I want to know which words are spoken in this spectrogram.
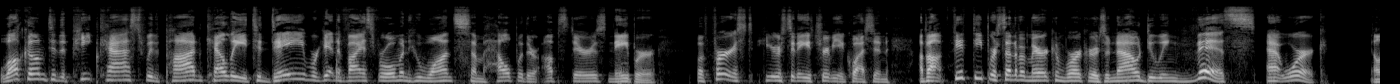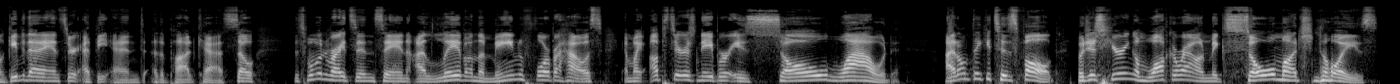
Welcome to the Pete Cast with Pod Kelly. Today we're getting advice for a woman who wants some help with her upstairs neighbor. But first, here's today's trivia question. About 50% of American workers are now doing this at work. I'll give you that answer at the end of the podcast. So, this woman writes in saying, I live on the main floor of a house and my upstairs neighbor is so loud. I don't think it's his fault, but just hearing him walk around makes so much noise.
